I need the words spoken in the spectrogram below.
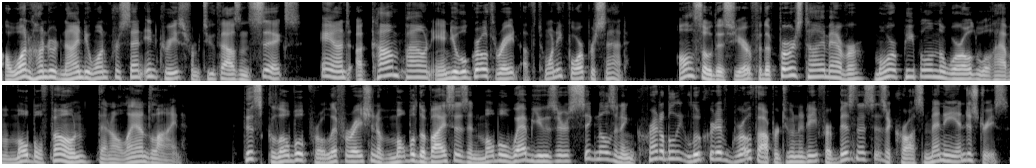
a 191% increase from 2006, and a compound annual growth rate of 24%. Also, this year, for the first time ever, more people in the world will have a mobile phone than a landline. This global proliferation of mobile devices and mobile web users signals an incredibly lucrative growth opportunity for businesses across many industries.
